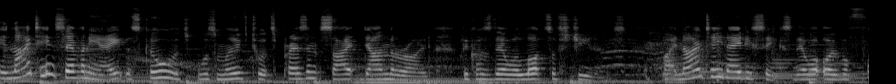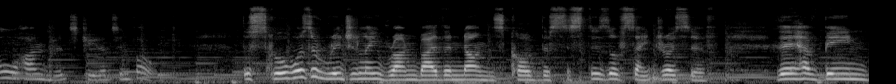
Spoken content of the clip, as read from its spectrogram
In 1978, the school was moved to its present site down the road because there were lots of students. By 1986, there were over 400 students involved. The school was originally run by the nuns called the Sisters of St. Joseph. There have been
